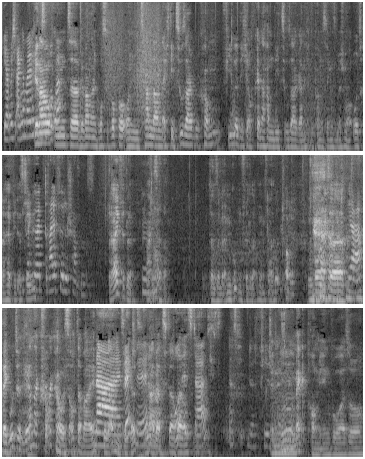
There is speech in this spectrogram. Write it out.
Ihr habt euch angemeldet. Genau, und äh, wir waren eine große Gruppe und haben dann echt die Zusage bekommen. Viele, die ich auch kenne, haben die Zusage gar nicht bekommen, deswegen sind wir schon mal ultra happy. Ich habe Deswegen gehört, drei Viertel schaffen es. drei Viertel. Mhm. Nice, Alter. Dann sind wir im guten Viertel auf jeden Fall. Top. Und äh, Ja. der gute Lerner Krakau ist auch dabei. Auch Nein, Ticket. wirklich? Ja, der hat sich da Wo ist das? Das, das In so einem MacPom irgendwo, also.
